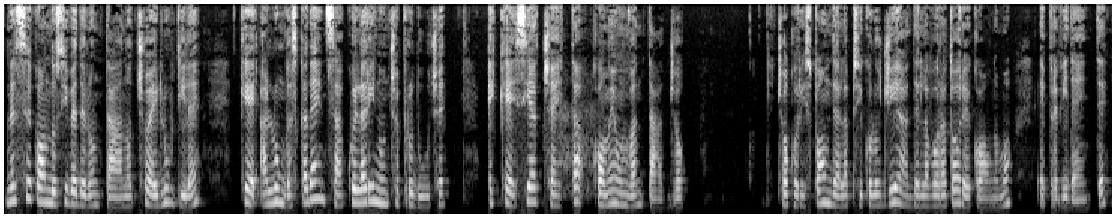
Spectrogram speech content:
Nel secondo si vede lontano, cioè l'utile che a lunga scadenza quella rinuncia produce e che si accetta come un vantaggio. Ciò corrisponde alla psicologia del lavoratore economo e previdente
